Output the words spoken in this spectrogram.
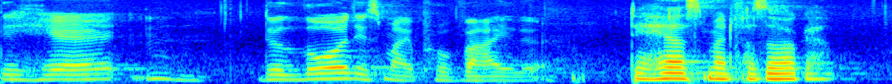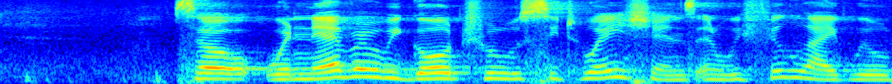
The, Herr, mm, the Lord is my provider. Der Herr ist mein Versorger. So whenever we go through situations and we feel like we'll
